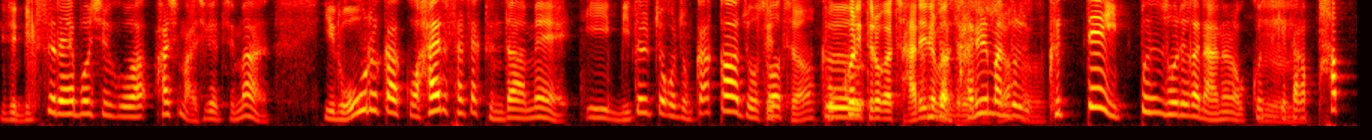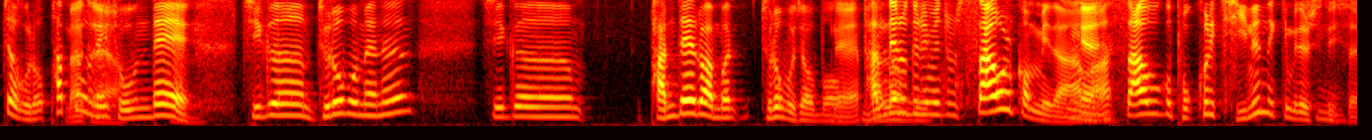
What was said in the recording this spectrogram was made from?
이제 mix를 해보시고 하- 하시면 아시겠지만 이 low를 깎고 high를 살짝 든 다음에 이 middle 쪽을 좀 깎아줘서 그렇죠. 그- 보컬이 들어갈 자리를 그죠, 만들어 자리를 만들어주고 그때 이쁜 소리가 나는 어쿠스틱 음. 기타가 팝적으로 팝적으로 맞아요. 되게 좋은데 지금 들어보면은 지금 반대로 한번 들어보죠. 뭐 네, 반대로. 들으면 좀 싸울 겁니다. 네. 아마 싸우고 보컬이 지는 느낌이 들 수도 음. 있어요.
